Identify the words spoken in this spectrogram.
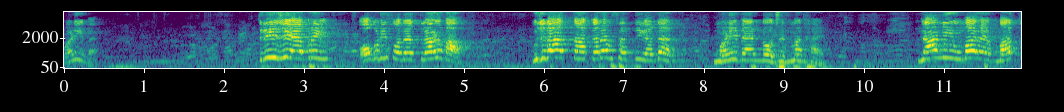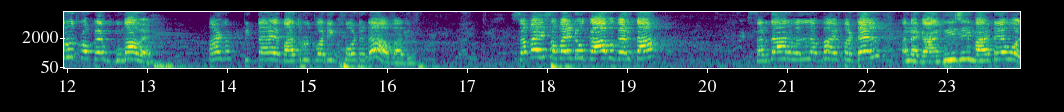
મણિબેન ત્રીજી એપ્રિલ ઓગણીસો ને ત્રણમાં ગુજરાતના કરમસદની અંદર મણિબેનનો જન્મ થાય. નાની ઉંમરે માતૃત્વ પ્રેમ ગુમાવે, પણ પિતાએ માતૃત્વની ખોટ ન આવવા દીધી સમય સમયનું કામ કરતા સરદાર વલ્લભભાઈ પટેલ અને ગાંધીજી માટે એવો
